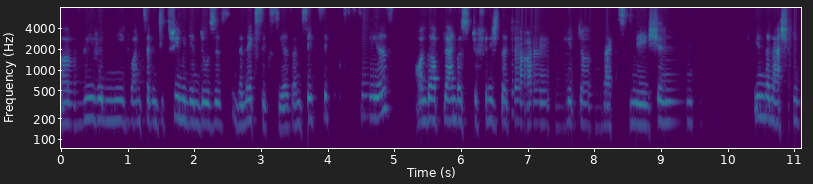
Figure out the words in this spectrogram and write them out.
uh, we will need 173 million doses in the next six years. And six, six years, although our plan was to finish the target of vaccination in the National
